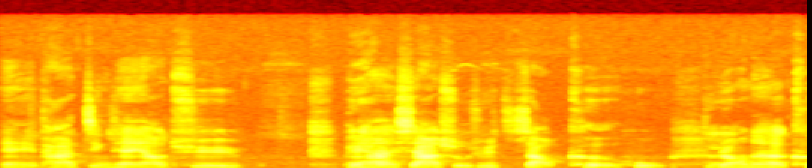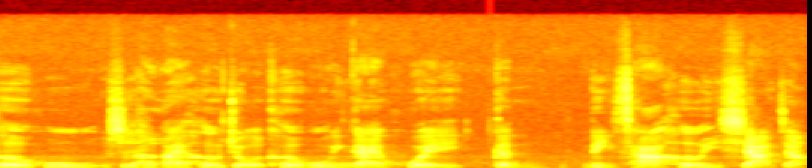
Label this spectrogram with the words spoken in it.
诶，他今天要去陪他的下属去找客户，然后那个客户是很爱喝酒的客户，应该会跟李查喝一下这样。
